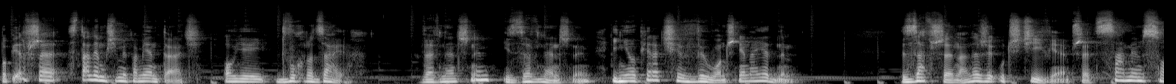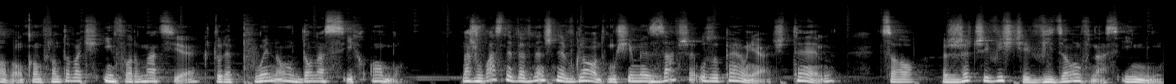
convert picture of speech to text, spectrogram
Po pierwsze, stale musimy pamiętać o jej dwóch rodzajach wewnętrznym i zewnętrznym i nie opierać się wyłącznie na jednym. Zawsze należy uczciwie przed samym sobą konfrontować informacje, które płyną do nas z ich obu. Nasz własny wewnętrzny wgląd musimy zawsze uzupełniać tym, co rzeczywiście widzą w nas inni.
